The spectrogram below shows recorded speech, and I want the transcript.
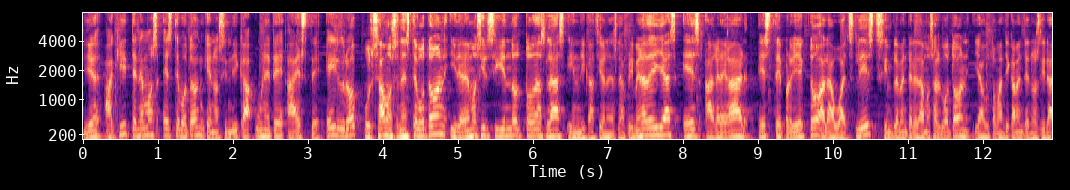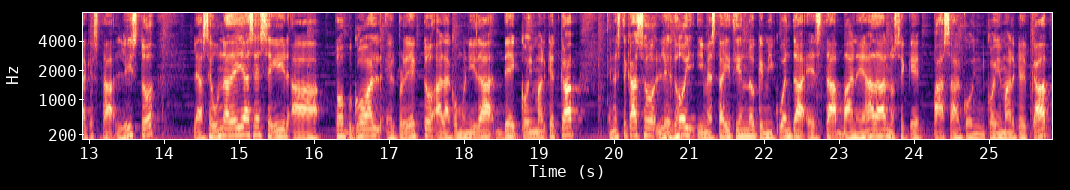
Y aquí tenemos este botón que nos indica únete a este airdrop. Pulsamos en este botón y debemos ir siguiendo todas las indicaciones. La primera de ellas es agregar este proyecto a la watchlist. Simplemente le damos al botón y automáticamente nos dirá que está listo. La segunda de ellas es seguir a Top Goal, el proyecto, a la comunidad de CoinMarketCap en este caso le doy y me está diciendo que mi cuenta está baneada, no sé qué pasa con CoinMarketCap.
